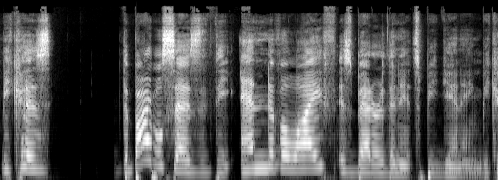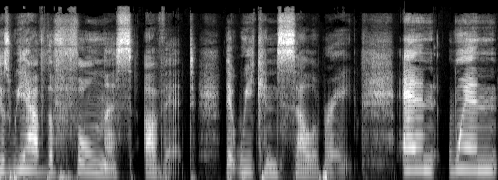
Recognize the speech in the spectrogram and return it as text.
because the Bible says that the end of a life is better than its beginning because we have the fullness of it that we can celebrate. And when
